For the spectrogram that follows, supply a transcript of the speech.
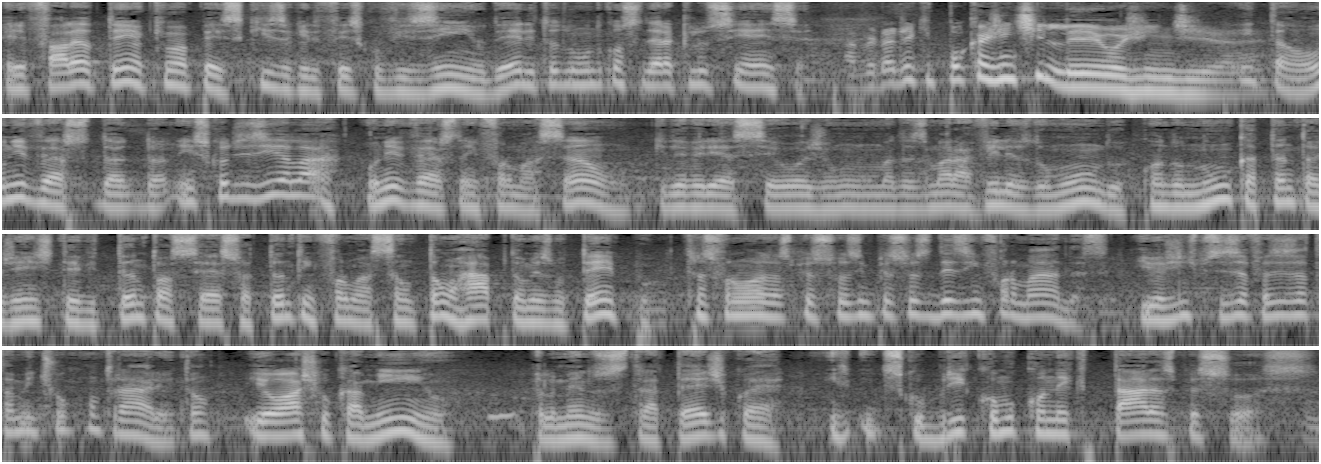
Ele fala: Eu tenho aqui uma pesquisa que ele fez com o vizinho dele e todo mundo considera aquilo ciência. A verdade é que pouca gente lê hoje em dia. Né? Então, o universo, da, da, isso que eu dizia lá, o universo da informação, que deveria ser hoje uma das maravilhas do mundo, quando nunca tanta gente teve tanto acesso a tanta informação tão rápido ao mesmo tempo, transformou as pessoas em pessoas desinformadas. E a gente precisa fazer exatamente o contrário. Então, eu acho que o caminho, pelo menos estratégico, é descobrir como conectar as pessoas.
